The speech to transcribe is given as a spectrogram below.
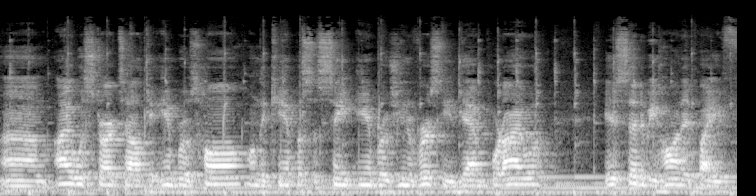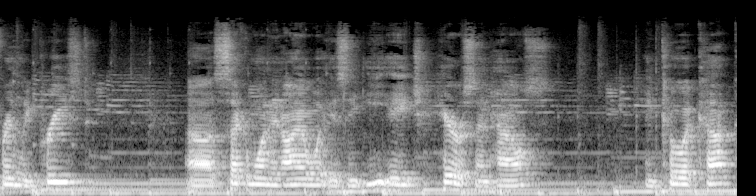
Um, Iowa starts out at Ambrose Hall on the campus of St. Ambrose University in Davenport, Iowa. It is said to be haunted by a friendly priest uh, second one in Iowa is the E.H. Harrison House in Keokuk,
